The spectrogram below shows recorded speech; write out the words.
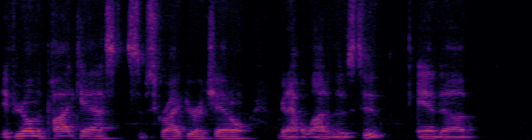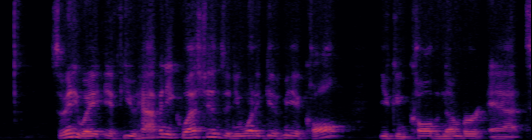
If you're on the podcast, subscribe to our channel. We're going to have a lot of those too. And uh, so anyway, if you have any questions and you want to give me a call, you can call the number at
